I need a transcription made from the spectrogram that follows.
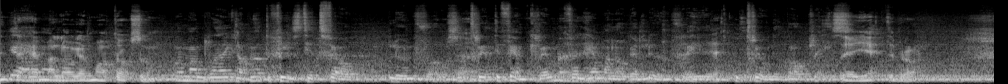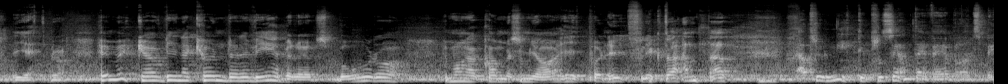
inte Ja. hemmalagad mat också. Om man räknar på att det finns till två luncher. Så 35 kronor för en hemmalagad lunch är ett otroligt bra pris. Det är jättebra. Det är jättebra. Hur mycket av dina kunder är Veberödsbor och många kommer som jag hit på en utflykt och handlar? Jag tror 90 procent är vebrödsbor.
